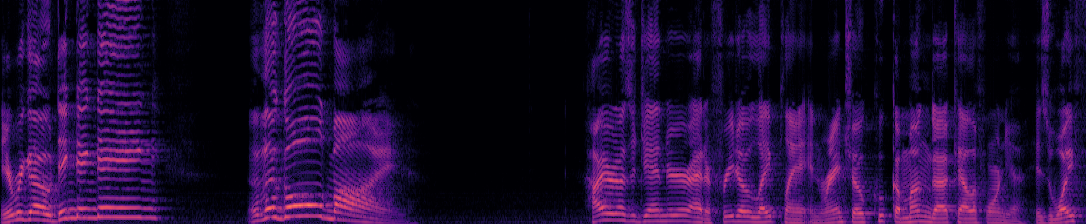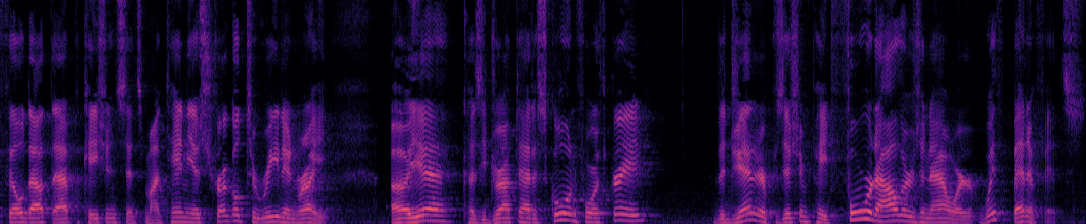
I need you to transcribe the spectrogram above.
Here we go. Ding, ding, ding. The gold mine. Hired as a janitor at a Frito Lay plant in Rancho Cucamonga, California. His wife filled out the application since Montañez struggled to read and write. Oh, yeah, because he dropped out of school in fourth grade. The janitor position paid $4 an hour with benefits.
